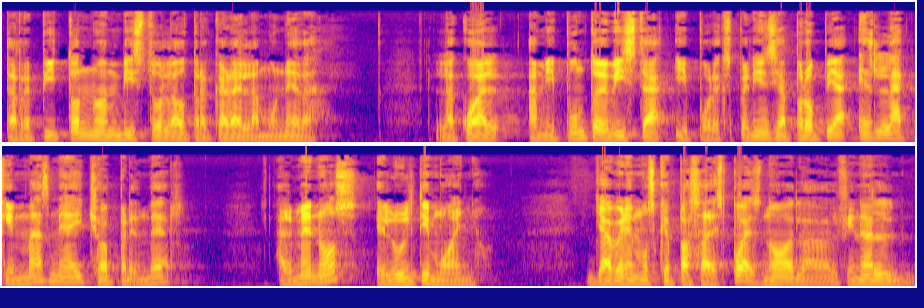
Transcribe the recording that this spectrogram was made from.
te repito, no han visto la otra cara de la moneda, la cual a mi punto de vista y por experiencia propia es la que más me ha hecho aprender, al menos el último año ya veremos qué pasa después, ¿no? al final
